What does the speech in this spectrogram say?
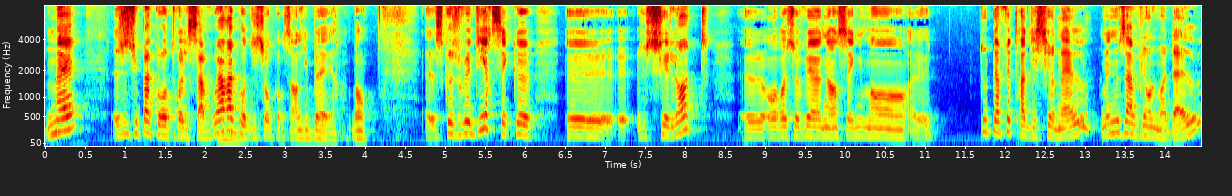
mais je ne suis pas contre le savoir à condition qu'on s'en libère. Bon, Euh, ce que je veux dire, c'est que euh, chez Lotte, euh, on recevait un enseignement euh, tout à fait traditionnel, mais nous avions le modèle.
